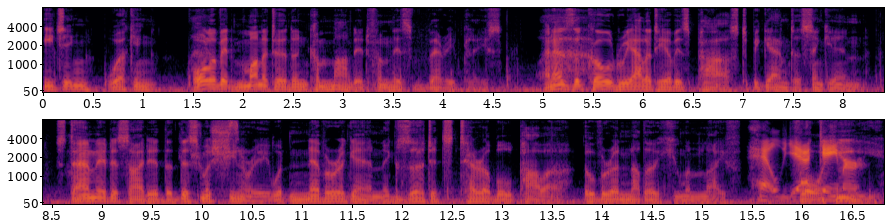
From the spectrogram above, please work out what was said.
eating, working, all of it monitored and commanded from this very place. And as the cold reality of his past began to sink in, Stanley decided that this machinery would never again exert its terrible power over another human life. Hell yeah, For gamer. he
